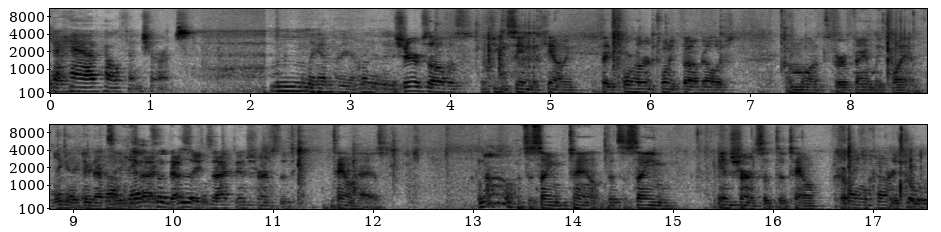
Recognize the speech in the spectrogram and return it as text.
to have health insurance. Mm. They gotta pay a The sheriff's office, if you can see in the county, pays four hundred and twenty-five dollars a month for a family plan. They got a good And that's the company. That's a exact, that's the good- exact insurance that the town has. No, It's the same town, that's the same insurance that the town Same covers, pretty company. but sure.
